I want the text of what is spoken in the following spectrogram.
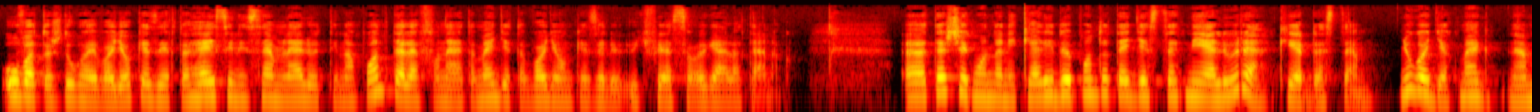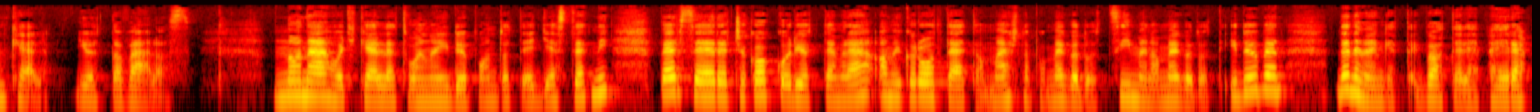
Óvatos duhaj vagyok, ezért a helyszíni szemle előtti napon telefonáltam egyet a vagyonkezelő ügyfélszolgálatának. Tessék mondani, kell időpontot egyeztetni előre? kérdeztem. Nyugodjak meg, nem kell, jött a válasz. Na, hogy kellett volna időpontot egyeztetni. Persze erre csak akkor jöttem rá, amikor ott álltam másnap a megadott címen a megadott időben, de nem engedtek be a telephelyre.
